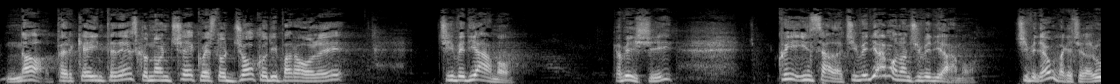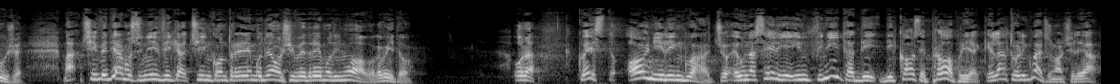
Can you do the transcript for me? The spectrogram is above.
No, perché in tedesco non c'è questo gioco di parole, ci vediamo, capisci? Qui in sala ci vediamo o non ci vediamo? Ci vediamo perché c'è la luce, ma ci vediamo significa ci incontreremo di nuovo, ci vedremo di nuovo, capito? Ora, questo, ogni linguaggio è una serie infinita di, di cose proprie che l'altro linguaggio non ce le ha.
